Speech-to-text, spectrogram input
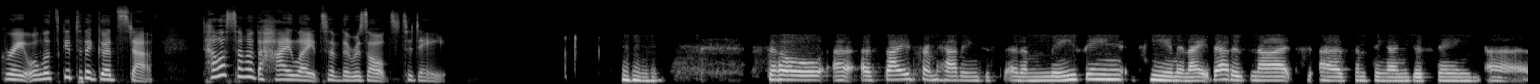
Great. Well, let's get to the good stuff. Tell us some of the highlights of the results to date. so, uh, aside from having just an amazing team, and I that is not uh, something I'm just saying uh,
